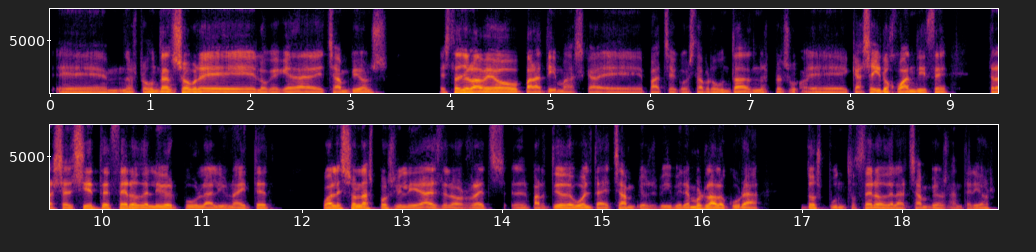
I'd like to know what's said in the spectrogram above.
eh, nos preguntan sobre lo que queda de Champions. Esta yo la veo para ti más, eh, Pacheco. Esta pregunta, nos eh, Caseiro Juan dice, tras el 7-0 del Liverpool al United, ¿cuáles son las posibilidades de los Reds en el partido de vuelta de Champions? ¿Viviremos la locura 2.0 de la Champions anterior?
